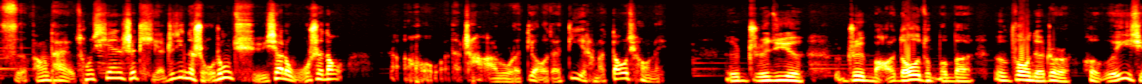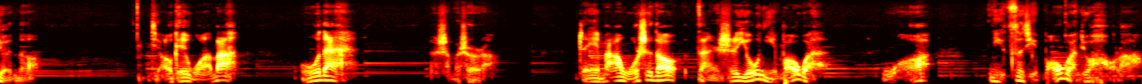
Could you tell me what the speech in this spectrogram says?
四方太从仙师铁之进的手中取下了武士刀，然后把它插入了掉在地上的刀鞘内。直接这把刀怎么办？放在这儿很危险呢。交给我吧，无代。什么事儿啊？这把武士刀暂时由你保管。我，你自己保管就好了。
